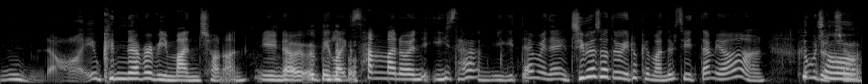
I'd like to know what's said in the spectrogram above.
음, 어, it could never be 만천 원. You know, it would be like 3만 원 이상이기 때문에 집에서도 이렇게 만들 수 있다면 너무 그쵸. 좋죠.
